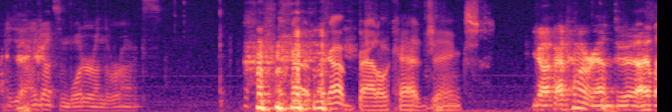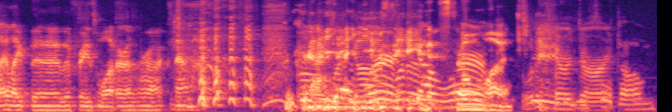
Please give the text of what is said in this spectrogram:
I, I got some water on the rocks. I got, I got Battle Cat Jinx. You know, I've, I've come around to it. I, I like the, the phrase water on the rocks now. Oh yeah, yeah, God, you what used it so much. What a character You're so arc. dumb.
